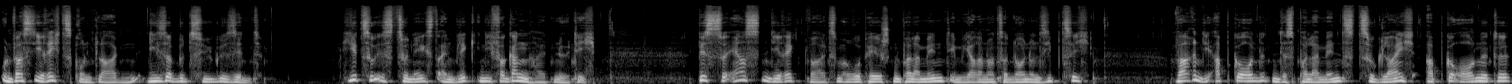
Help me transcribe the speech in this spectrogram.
und was die Rechtsgrundlagen dieser Bezüge sind. Hierzu ist zunächst ein Blick in die Vergangenheit nötig. Bis zur ersten Direktwahl zum Europäischen Parlament im Jahre 1979 waren die Abgeordneten des Parlaments zugleich Abgeordnete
